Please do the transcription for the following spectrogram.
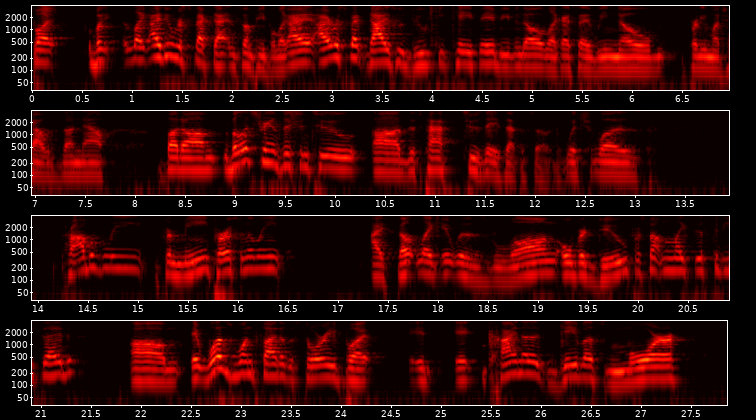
But but like I do respect that in some people. Like I I respect guys who do keep kayfabe, even though like I said we know pretty much how it's done now. But um but let's transition to uh this past Tuesday's episode, which was probably for me personally. I felt like it was long overdue for something like this to be said. Um, it was one side of the story, but it it kind of gave us more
